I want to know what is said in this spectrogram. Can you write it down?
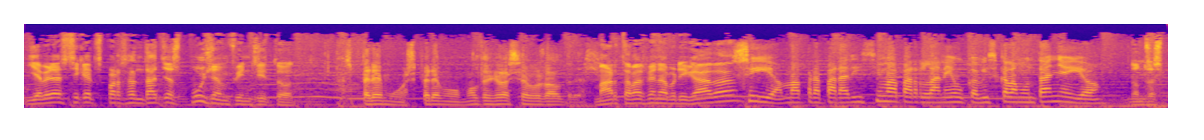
i a veure si aquests percentatges pugen fins i tot. Esperem-ho, esperem-ho. Moltes gràcies a vosaltres. Marta, vas ben abrigada? Sí, home, preparadíssima per la neu, que visca a la muntanya i jo. Doncs es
